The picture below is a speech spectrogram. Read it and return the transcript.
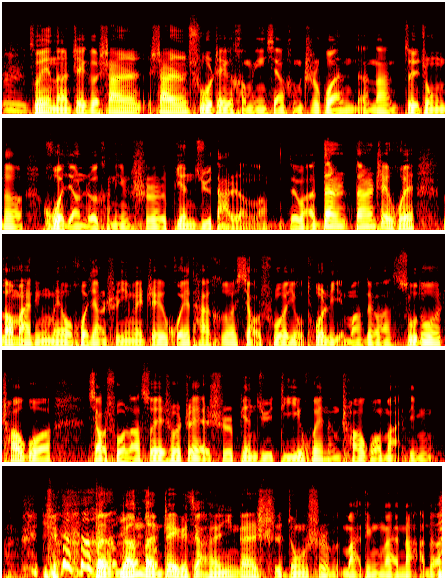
嗯，所以呢，这个杀人杀人数这个很明显很直观，呃那最终的获奖者肯定是编剧大人了，对吧？啊但是当然这回老马丁没有获奖，是因为这回他和小说有脱离嘛，对吧？速度超过小说了，所以说这也是编剧第一回能超过马丁。原本原本这个奖项应该始终是马丁来拿的。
